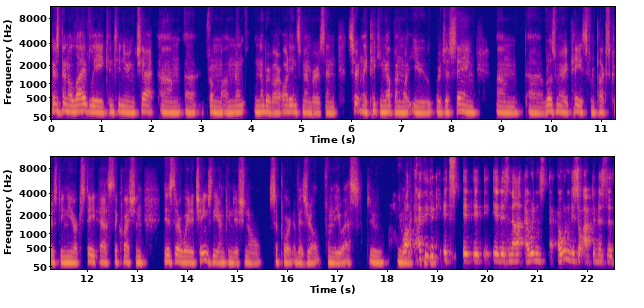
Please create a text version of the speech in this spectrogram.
There's been a lively continuing chat um, uh, from a number of our audience members and certainly picking up on what you were just saying. Um, uh, Rosemary Pace from Pax Christi, New York State asked the question, is there a way to change the unconditional support of Israel from the US? Do you well, I think it, it's it, it it is not, I wouldn't I wouldn't be so optimistic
